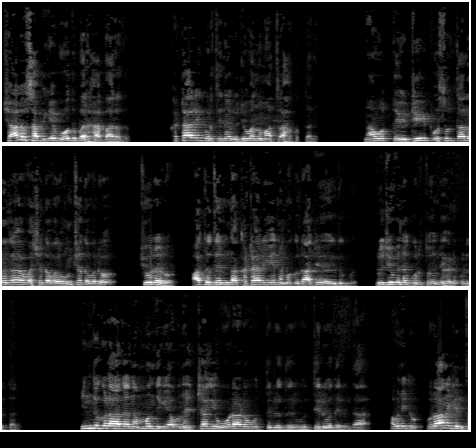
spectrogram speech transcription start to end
ಶಾಲು ಸಾಬಿಗೆ ಓದು ಬರಹ ಬಾರದು. ಕಟಾರಿ ಗುರುತಿನ ರುಜುವನ್ನು ಮಾತ್ರ ಹಾಕುತ್ತಾನೆ. ನಾವು ಟೀಪು ಸುಲ್ತಾನರ ವಶದವರು, ವಂಶದವರು, ಶೂರರು. ಆದುದರಿಂದ ಕಟಾರಿಯೇ ನಮಗೂ ರಾಜ ರುಜುವಿನ ಗುರುತು ಎಂದು ಹೇಳಿಕೊಳ್ಳುತ್ತಾನೆ. ಹಿಂದೂಗಳಾದ ನಮ್ಮೊಂದಿಗೆ ಅವನು ಹೆಚ್ಚಾಗಿ ಓಡಾಡುತ್ತಿರುವುದರಿಂದ ಅವನಿಗೆ ಕುರಾನಿಗಿಂತ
